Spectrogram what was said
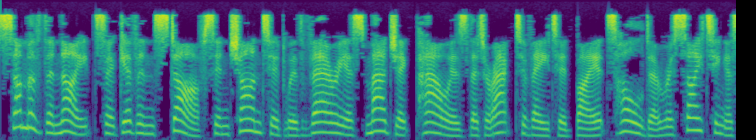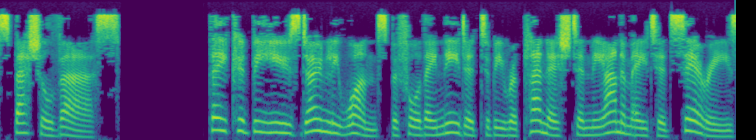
Some of the knights are given staffs enchanted with various magic powers that are activated by its holder reciting a special verse. They could be used only once before they needed to be replenished in the animated series,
